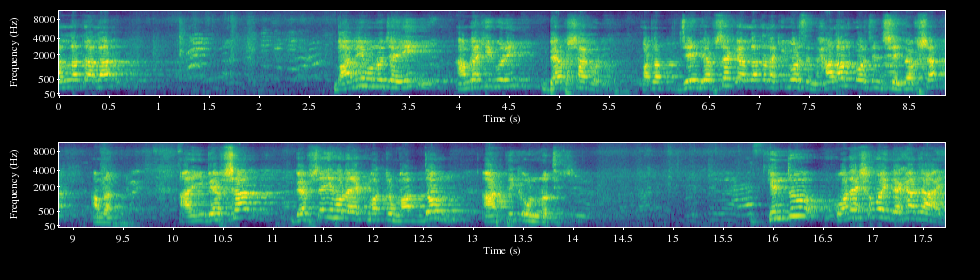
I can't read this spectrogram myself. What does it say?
আল্লাহ তাআলার বাণী অনুযায়ী আমরা কি করি? ব্যবসা করি। অর্থাৎ যে ব্যবসাকে আল্লাহ তালা কি করেছেন, হালাল করেছেন, সেই ব্যবসা আমরা করি। আর এই ব্যবসার ব্যবসায়ী হলো একমাত্র মাধ্যম আর্থিক উন্নতির। কিন্তু অনেক সময় দেখা যায়,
